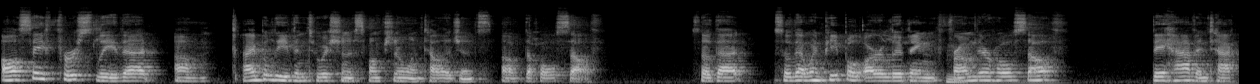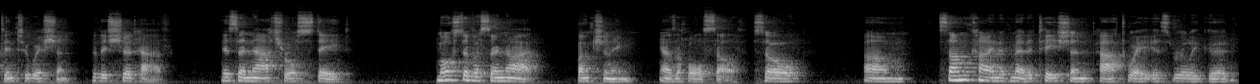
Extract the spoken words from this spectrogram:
I'll say firstly that um, I believe intuition is functional intelligence of the whole self. So that so that when people are living hmm. from mm. their whole self, they have intact intuition, or they should have. It's a natural state. Most of us are not functioning as a whole self. So, um, some kind of meditation pathway is really good.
